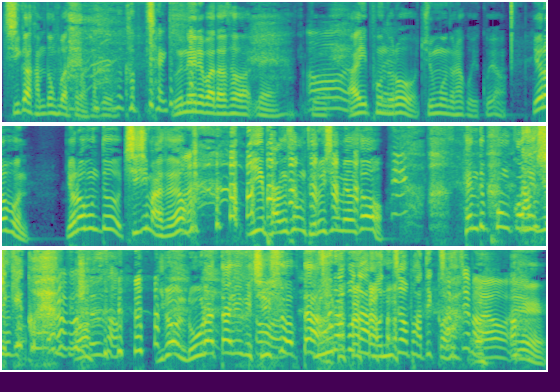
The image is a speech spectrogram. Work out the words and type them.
지가 감동받아가지고 갑자기. 은혜를 받아서 네 어, 아이폰으로 주문을 하고 있고요. 여러분, 여러분도 지지 마세요. 이 방송 들으시면서 핸드폰 꺼내셔서 시킬 거야. 이러면서 이런 로라 따위에게 질 수 없다. 로라보다 먼저 받을 거야. 참지 마요. 네,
